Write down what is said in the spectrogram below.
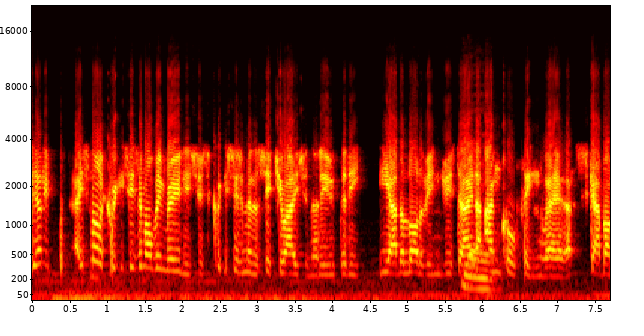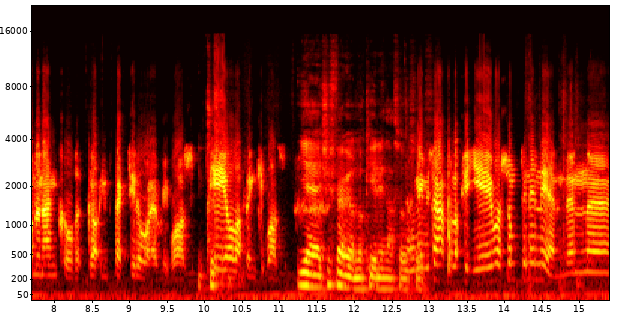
The only, it's not a criticism of him really. It's just a criticism of the situation that he that he, he had a lot of injuries. There, Yeah, that ankle thing where that scab on an ankle that got infected or whatever it was. Just- Heel, I think it was. Yeah, it's just very unlucky in it. That's all. And he was out for like a year or something in the end. And uh,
